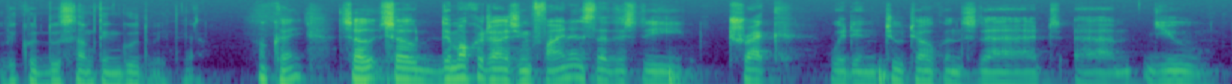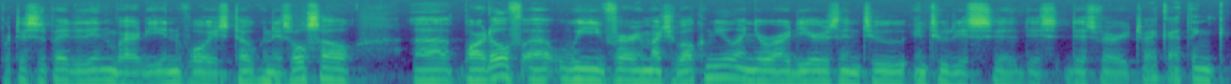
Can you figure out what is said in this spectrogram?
we could do something good with. Yeah. Okay, so so democratizing finance that is the track within two tokens that um, you participated in, where the invoice token is also uh, part of. Uh, we very much welcome you and your ideas into into this uh, this this very track. I think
